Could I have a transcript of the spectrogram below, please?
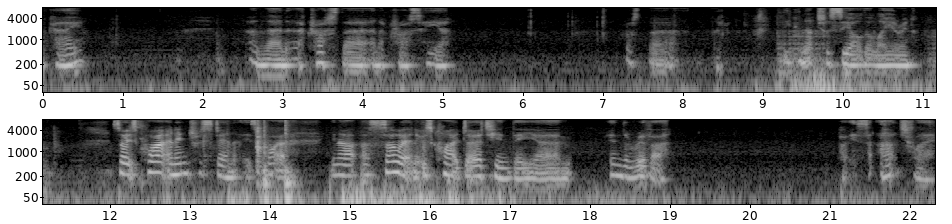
okay and then across there and across here across there you can actually see all the layering so it's quite an interesting it's quite a, you know I saw it and it was quite dirty in the um, in the river but it's actually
